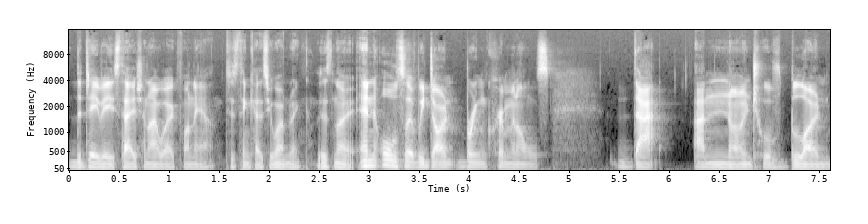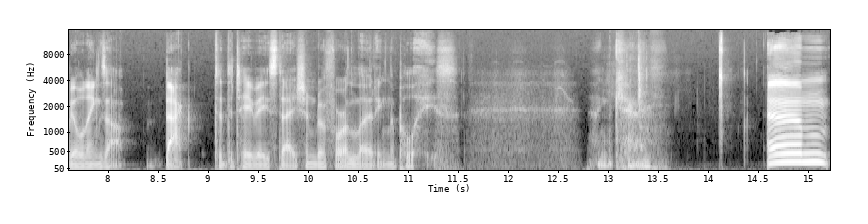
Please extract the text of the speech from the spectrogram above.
the TV station I work for now, just in case you're wondering. There's no, and also we don't bring criminals that are known to have blown buildings up back to the TV station before alerting the police. Okay. Um.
